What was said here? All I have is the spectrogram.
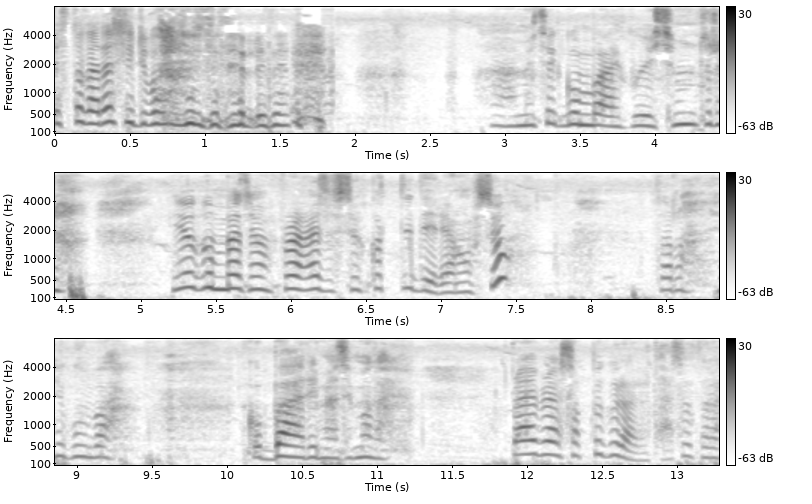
यस्तो गरेर सिटी बनाउनु त्यसले त हामी चाहिँ गुम्बा आइपुगेछौँ तर यो गुम्बा चाहिँ प्रायः जस्तो कति धेरै आउँछु तर यो गुम्बाको बारेमा चाहिँ मलाई प्रायः प्रायः सबै कुराहरू थाहा छ तर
